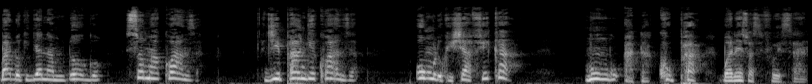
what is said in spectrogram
Bado kijana mdogo. Soma kwanza. Jipange kwanza. Umri ukishafika mungu atakupa. Bwana yesu asifiwe sana.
